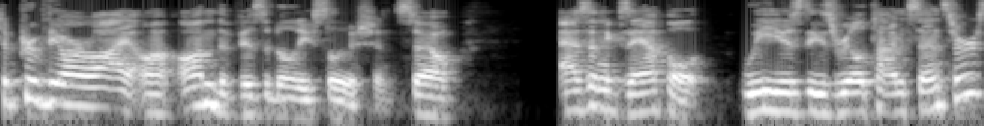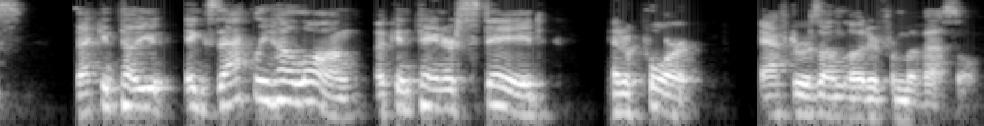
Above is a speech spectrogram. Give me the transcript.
to prove the ROI on, the visibility solution. So as an example, we use these real time sensors that can tell you exactly how long a container stayed in a port after it was unloaded from a vessel.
